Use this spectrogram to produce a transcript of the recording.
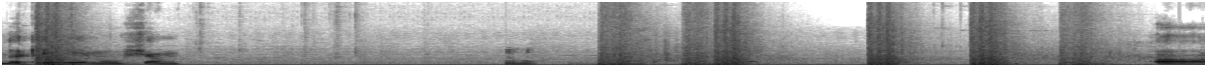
Look at him all shum. Mm-hmm. oh,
